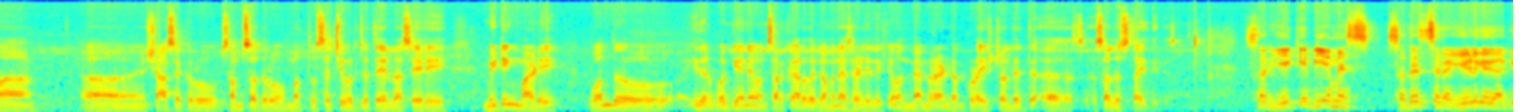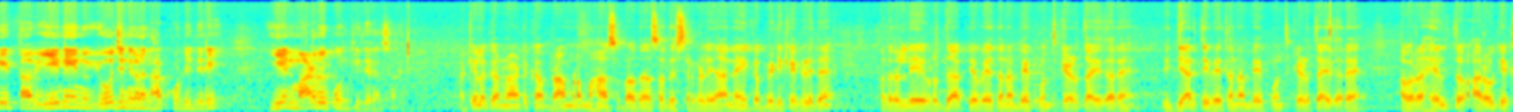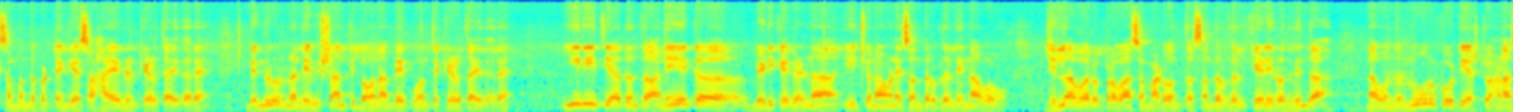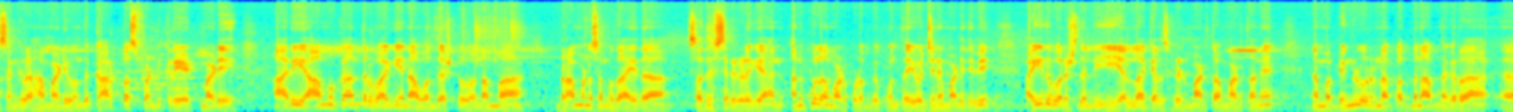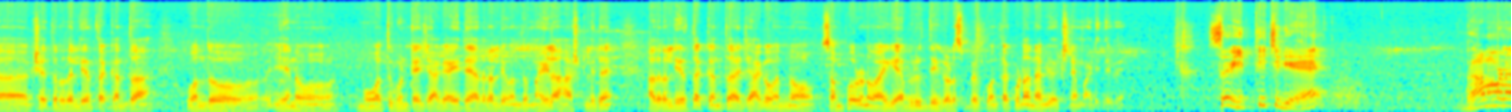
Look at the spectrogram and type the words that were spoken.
ಶಾಸಕರು ಸಂಸದರು ಮತ್ತು ಸಚಿವರ ಜೊತೆ ಎಲ್ಲ ಸೇರಿ ಮೀಟಿಂಗ್ ಮಾಡಿ ಒಂದು ಇದರ ಬಗ್ಗೆನೇ ಒಂದು ಸರ್ಕಾರದ ಗಮನ ಸೆಳೀಲಿಕ್ಕೆ ಒಂದು ಮೆಮೊರಾಂಡಮ್ ಕೂಡ ಇಷ್ಟರಲ್ಲೇ ಸಲ್ಲಿಸ್ತಾ ಇದ್ದೀವಿ sir. A K B M S ಸದಸ್ಯರ ಏಳಿಗೆಗಾಗಿ ತಾವು ಏನೇನು ಯೋಜನೆಗಳನ್ನು ಹಾಕ್ಕೊಂಡಿದ್ದೀರಿ? ಏನು ಮಾಡಬೇಕು ಅಂತಿದ್ದೀರಾ ಸರ್? ಅಖಿಲ ಕರ್ನಾಟಕ ಬ್ರಾಹ್ಮಣ ಮಹಾಸಭಾದ ಸದಸ್ಯರುಗಳಿಗೆ ಅನೇಕ ಬೇಡಿಕೆಗಳಿದೆ. ಅದರಲ್ಲಿ ವೃದ್ಧಾಪ್ಯ ವೇತನ ಬೇಕು ಅಂತ ಕೇಳ್ತಾ ಇದ್ದಾರೆ. ವಿದ್ಯಾರ್ಥಿ ವೇತನ ಬೇಕು ಅಂತ ಕೇಳ್ತಾ ಇದ್ದಾರೆ. ಅವರ ಹೆಲ್ತ್ ಆರೋಗ್ಯಕ್ಕೆ ಸಂಬಂಧಪಟ್ಟಂಗೆ ಸಹಾಯಗಳನ್ನ ಕೇಳ್ತಾ ಇದ್ದಾರೆ. ಬೆಂಗಳೂರಿನಲ್ಲಿ ವಿಶ್ರಾಂತಿ ಭವನ ಬೇಕು ಅಂತ ಕೇಳ್ತಾ ಇದ್ದಾರೆ. ಈ ರೀತಿಯಾದಂಥ ಅನೇಕ ಬೇಡಿಕೆಗಳನ್ನ ಈ ಚುನಾವಣೆ ಸಂದರ್ಭದಲ್ಲಿ ನಾವು ಜಿಲ್ಲಾವಾರು ಪ್ರವಾಸ ಮಾಡುವಂಥ ಸಂದರ್ಭದಲ್ಲಿ ಕೇಳಿರೋದ್ರಿಂದ ನಾವು ಒಂದು ನೂರು ಕೋಟಿಯಷ್ಟು ಹಣ ಸಂಗ್ರಹ ಮಾಡಿ ಒಂದು ಕಾರ್ಪಸ್ ಫಂಡ್ ಕ್ರಿಯೇಟ್ ಮಾಡಿ ಆ ರೀ ಆ ಮುಖಾಂತರವಾಗಿ ನಾವೊಂದಷ್ಟು ನಮ್ಮ ಬ್ರಾಹ್ಮಣ ಸಮುದಾಯದ ಸದಸ್ಯರುಗಳಿಗೆ ಅನ್, ಅನುಕೂಲ ಮಾಡಿಕೊಡಬೇಕು ಅಂತ ಯೋಜನೆ ಮಾಡಿದ್ದೀವಿ. ಐದು ವರ್ಷದಲ್ಲಿ ಈ ಎಲ್ಲ ಕೆಲಸಗಳು ಮಾಡ್ತಾ ಮಾಡ್ತಾನೆ ನಮ್ಮ ಬೆಂಗಳೂರಿನ ಪದ್ಮನಾಭ ನಗರ ಆ, ಕ್ಷೇತ್ರದಲ್ಲಿರ್ತಕ್ಕಂಥ ಒಂದು ಏನು ಮೂವತ್ತು ಗುಂಟೆ ಜಾಗ ಇದೆ. ಅದರಲ್ಲಿ ಒಂದು ಮಹಿಳಾ ಹಾಸ್ಟೆಲ್ ಇದೆ. ಅದರಲ್ಲಿ ಇರ್ತಕ್ಕಂಥ ಜಾಗವನ್ನು ಸಂಪೂರ್ಣವಾಗಿ ಅಭಿವೃದ್ಧಿಗೊಳಿಸಬೇಕು ಅಂತ ಕೂಡ ನಾವು ಯೋಚನೆ ಮಾಡಿದ್ದೀವಿ. ಸರ್ ಇತ್ತೀಚೆಗೆ ಬ್ರಾಹ್ಮಣ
